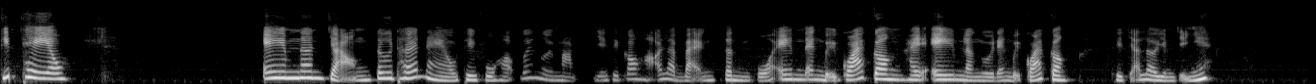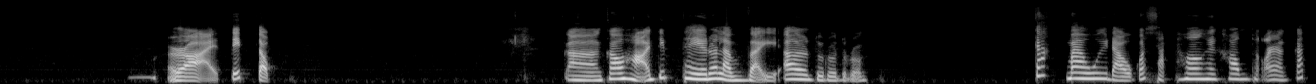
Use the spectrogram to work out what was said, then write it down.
tiếp theo em nên chọn tư thế nào thì phù hợp với người mập vậy thì câu hỏi là bạn tình của em đang bị quá cân hay em là người đang bị quá cân? Thì trả lời giùm chị nhé. Rồi tiếp tục. À, câu hỏi tiếp theo đó là vậy à, rồi, rồi, rồi. cắt bao quy đầu có sạch hơn hay không? Thật ra là cách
